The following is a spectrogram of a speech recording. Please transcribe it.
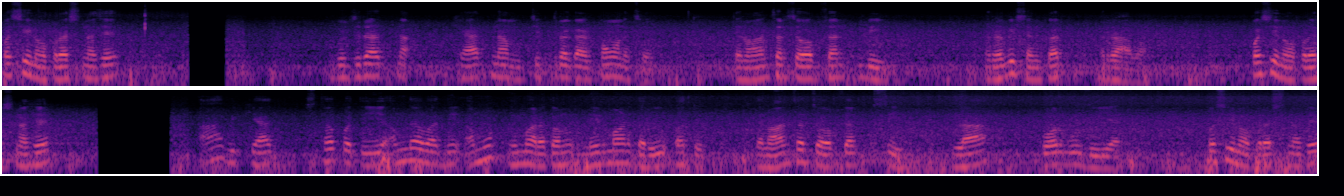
પછીનો પ્રશ્ન છે, ગુજરાતના ખ્યાતનામ ચિત્રકાર કોણ છે? તેનો આન્સર છે ઓપ્શન બી રવિશંકર રાવલ પછીનો પ્રશ્ન છે, આ વિખ્યાત સ્થપતિએ અમદાવાદની અમુક ઇમારતોનું નિર્માણ કર્યું હતું. તેનો આન્સર છે ઓપ્શન સી લા કોર્બુઝિયર પછીનો પ્રશ્ન છે,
